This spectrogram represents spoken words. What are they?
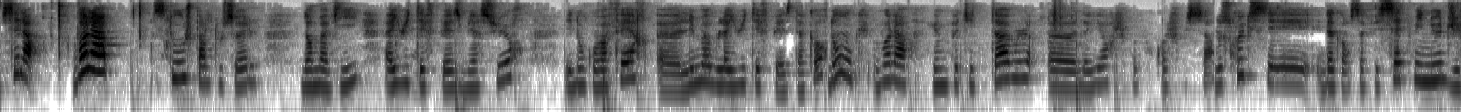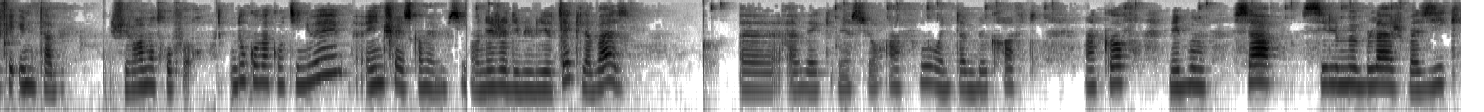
C'est là. Voilà, c'est tout, je parle tout seul dans ma vie, à 8 fps bien sûr. Et donc on va faire euh, les meubles à 8 fps, d'accord? Donc voilà, une petite table. Euh, d'ailleurs, je sais pas pourquoi je fais ça. Le truc c'est... D'accord, ça fait 7 minutes, j'ai fait une table. Je suis vraiment trop fort. Donc on va continuer. Et une chaise quand même aussi. On a déjà des bibliothèques, la base. Euh, avec bien sûr un four, une table de craft, un coffre. Mais bon, ça c'est le meublage basique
